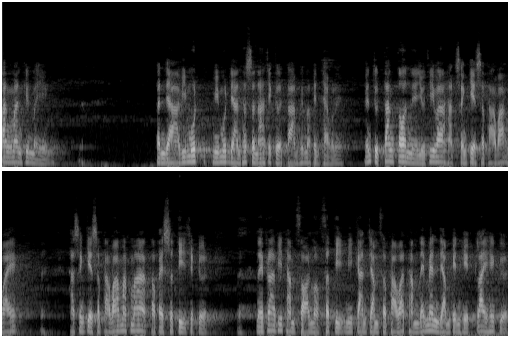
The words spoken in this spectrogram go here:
ตั้งมั่นขึ้นมาเอง ปัญญาวิมุตติวิมุตติญาณทัศนะจะเกิดตามขึ้นมาเป็นแถวเลยงั้นจุดตั้งต้นเนี่ยอยู่ที่ว่าหัดสังเกตสภาวะไว้ หัดสังเกตสภาวะมาก ๆ ต่อไปสติจะเกิด ในพระพิธรรมสอนบอกสติมีการจำสภาวะธรรมได้แม่นยำเป็นเหตุใกล้ให้เกิด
